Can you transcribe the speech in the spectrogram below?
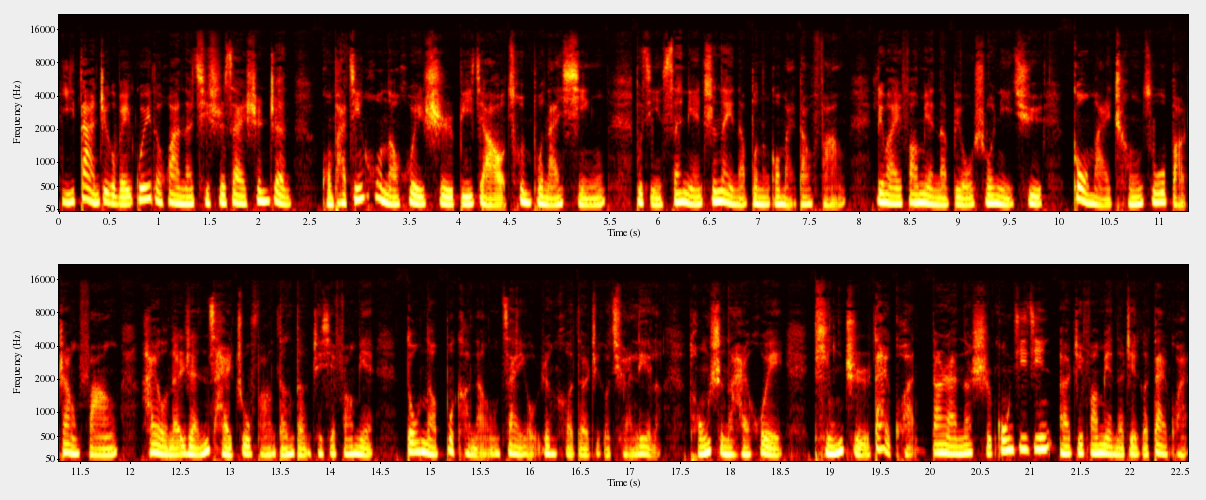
一旦这个违规的话呢，其实在深圳恐怕今后呢会是比较寸步难行。不仅三年之内呢不能够买到房，另外一方面呢，比如说你去购买承租保障房，还有呢人才住房等等这些方面，都呢不可能再有任何的这个权利了。同时呢，还会停止贷款，当然呢是公积金啊这方面的这个贷款。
